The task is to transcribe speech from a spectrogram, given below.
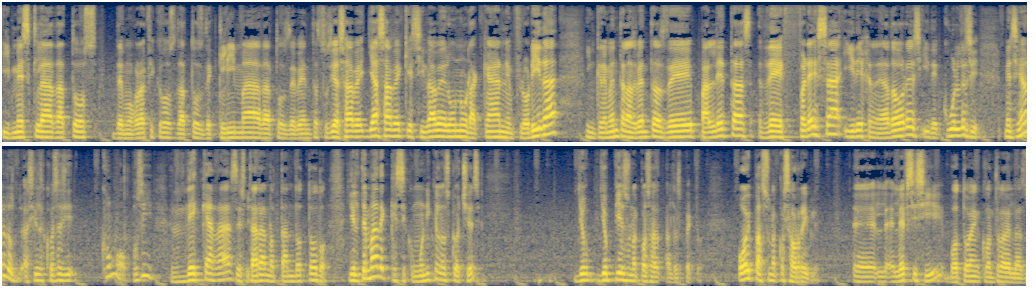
y mezcla datos demográficos, datos de clima, datos de ventas. Entonces ya sabe, ya sabe que si va a haber un huracán en Florida, incrementan las ventas de paletas, de fresa y de generadores y de coolers. Y me enseñaron los- así las cosas y ¿cómo? Pues sí, décadas de estar anotando todo. Y el tema de que se comuniquen los coches, yo, yo pienso una cosa al respecto. Hoy pasó una cosa horrible. el, el FCC votó en contra de las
